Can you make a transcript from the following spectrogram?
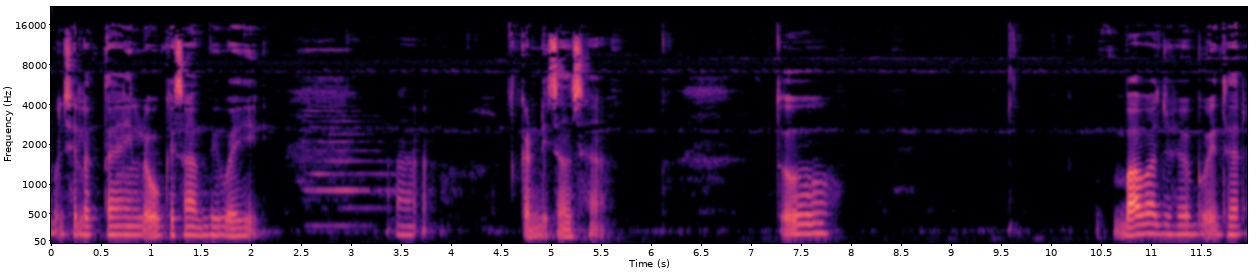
मुझे लगता है इन लोगों के साथ भी वही कंडीशंस हैं। तो बाबा जो है वो इधर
